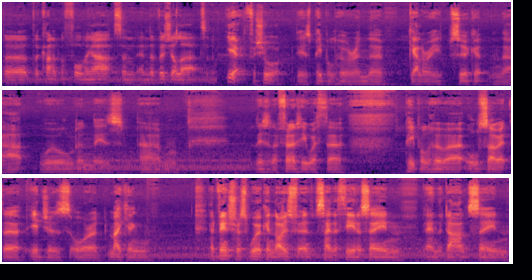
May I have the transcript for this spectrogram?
the, the kind of performing arts and, and the visual arts. And Yeah, for sure. There's people who are in the gallery circuit and the art world, and there's um, there's an affinity with the people who are also at the edges or are making adventurous work in those, uh, say, the theatre scene and the dance scene.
